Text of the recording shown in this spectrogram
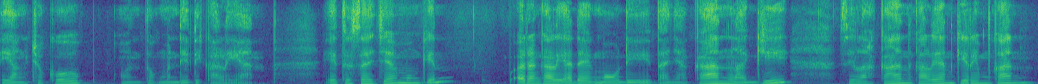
yang cukup untuk mendidik kalian. Itu saja mungkin barangkali ada yang mau ditanyakan lagi silahkan kalian kirimkan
